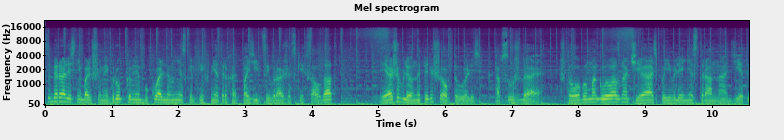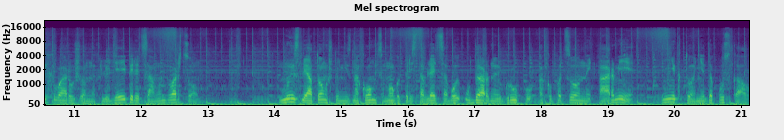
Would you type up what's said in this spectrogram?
собирались небольшими группками буквально в нескольких метрах от позиций вражеских солдат и оживленно перешептывались, обсуждая, что бы могло означать появление странно одетых вооруженных людей перед самым дворцом. Мысли о том, что незнакомцы могут представлять собой ударную группу оккупационной армии, никто не допускал.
